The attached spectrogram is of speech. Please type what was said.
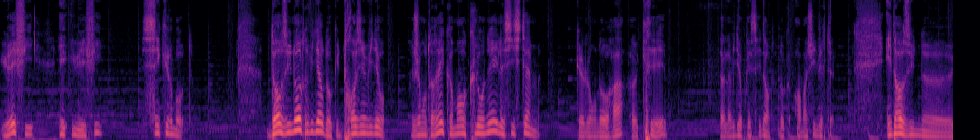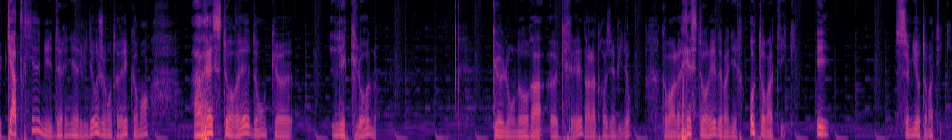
UEFI et UEFI Secure Boot. Dans une autre vidéo, donc une troisième vidéo, je montrerai comment cloner les systèmes que l'on aura euh, créés dans la vidéo précédente, donc en machine virtuelle. Et dans une euh, quatrième et dernière vidéo, je montrerai comment restaurer donc les clones que l'on aura créés dans la troisième vidéo, comment le restaurer de manière automatique et semi-automatique.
